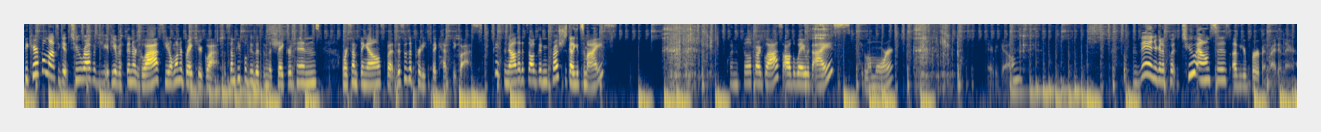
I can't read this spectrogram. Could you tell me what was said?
Be careful not to get too rough if you, if you have a thinner glass. You don't want to break your glass. So some people do this in the shaker tins or something else, but this is a pretty thick, hefty glass. Okay, so now that it's all good and crushed, just got to get some ice. Go ahead and fill up our glass all the way with ice. Get a little more. There we go. Then you're going to put two ounces of your bourbon right in there.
